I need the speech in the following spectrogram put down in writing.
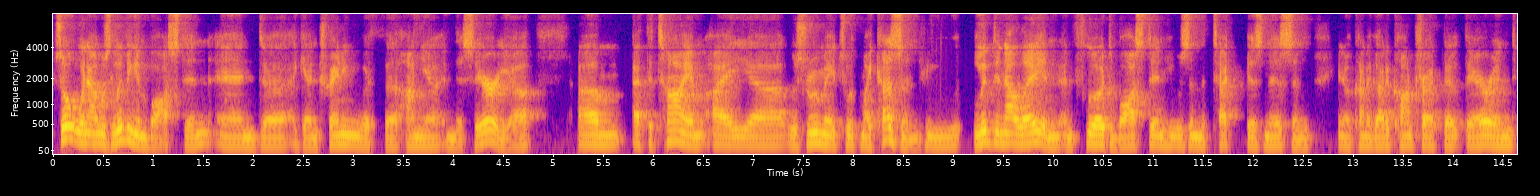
So when I was living in Boston and uh, again training with uh, Hannia in this area, um, at the time I uh, was roommates with my cousin who lived in LA and, and, flew out to Boston. He was in the tech business and you know kind of got a contract out there. And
